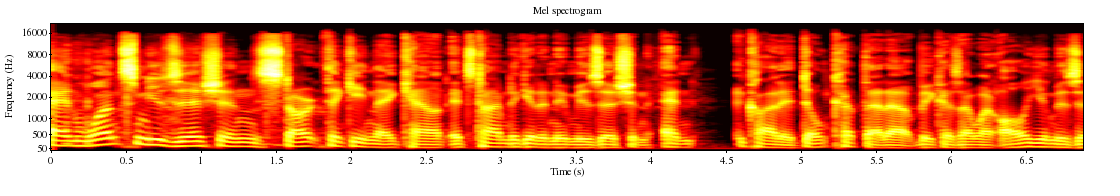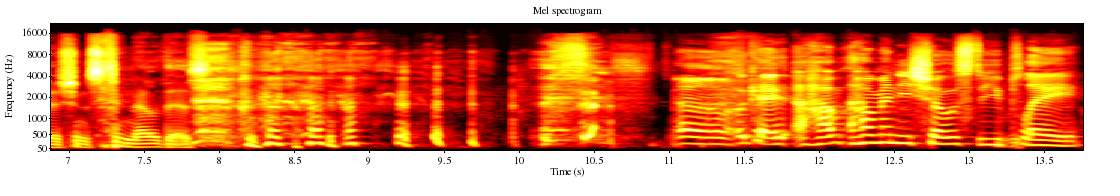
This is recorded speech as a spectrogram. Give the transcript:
and once musicians start thinking they count, it's time to get a new musician. And Claudia, don't cut that out because I want all you musicians to know this. Uh, okay, how how many shows do you play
